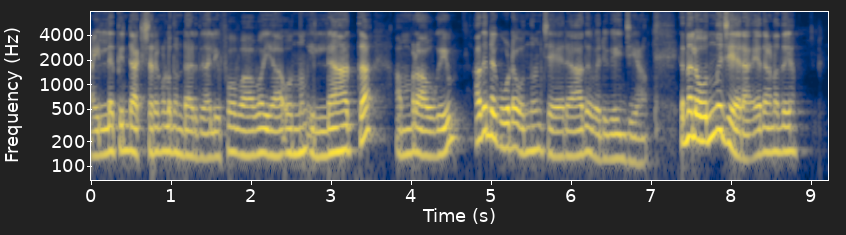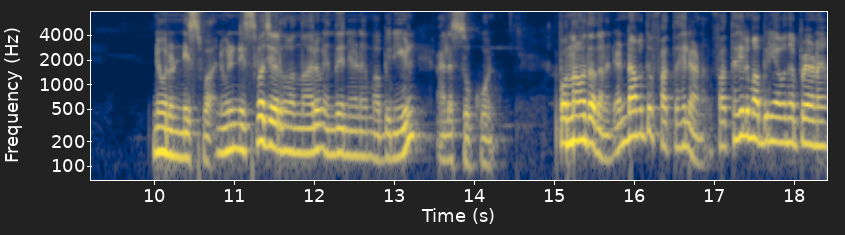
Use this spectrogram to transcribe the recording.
അയില്ലത്തിന്റെ അക്ഷരങ്ങളൊന്നും ഉണ്ടായിരുന്നു അലിഫോ വാവ യാ ഒന്നും ഇല്ലാത്ത അമ്രാവുകയും അതിന്റെ കൂടെ ഒന്നും ചേരാതെ വരികയും ചെയ്യണം. എന്നാൽ ഒന്ന് ചേരാ. ഏതാണത്? നൂനുൻ നിസ്വ. നൂനുൻ നിസ്വ ചേർന്ന് വന്നാലും എന്ത് തന്നെയാണ്? മബിനിയിൽ അല സുക്കൂൻ. അപ്പോൾ ഒന്നാമത്തെ അതാണ്. രണ്ടാമത്തെ ഫത്തഹിലാണ് ഫത്തഹിൽ മബിനിയാവുന്ന എപ്പോഴാണ്?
